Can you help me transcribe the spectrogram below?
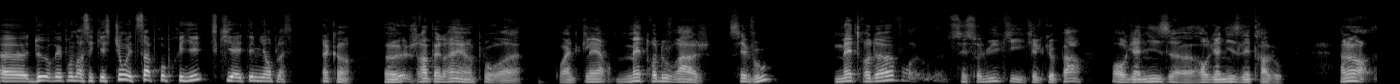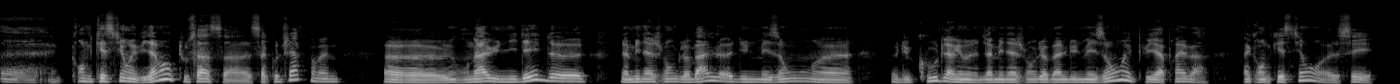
de répondre à ces questions et de s'approprier ce qui a été mis en place. D'accord. Je rappellerai, hein, pour, pour être clair, maître d'ouvrage, c'est vous. Maître d'œuvre, c'est celui qui, quelque part, organise, euh, les travaux. Alors, euh, grande question, évidemment, tout ça, ça, coûte cher quand même. Euh, on a une idée de l'aménagement global d'une maison, du coût de la- de l'aménagement global d'une maison? Et puis après, bah, la grande question, c'est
